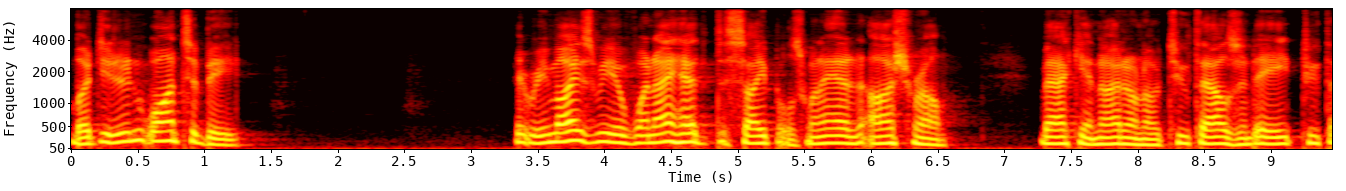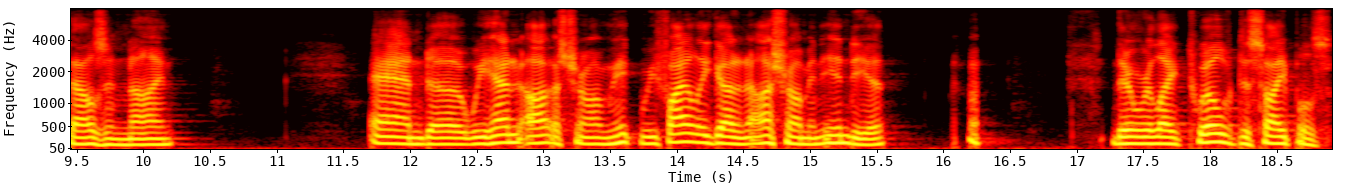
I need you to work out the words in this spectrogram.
but you didn't want to be. It reminds me of when I had disciples, when I had an ashram back in, I don't know, 2008, 2009. And uh, we had an ashram. We finally got an ashram in India. there were like 12 disciples.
